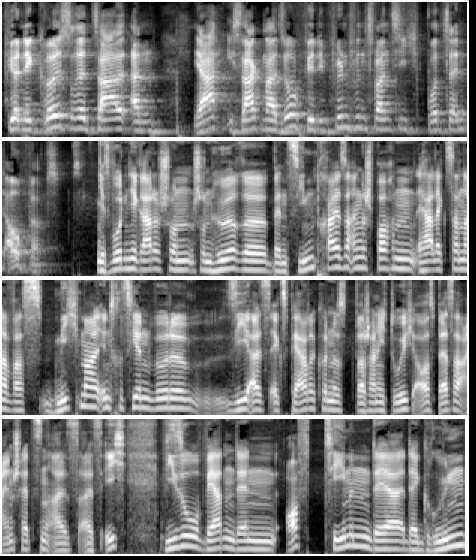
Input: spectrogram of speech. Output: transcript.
für eine größere Zahl an ja, ich sag mal so, für die 25 Prozent aufwärts. Jetzt wurden hier gerade schon, schon höhere Benzinpreise angesprochen. Herr Alexander, was mich mal interessieren würde, Sie als Experte können das wahrscheinlich durchaus besser einschätzen als, als ich. Wieso werden denn oft Themen der, der Grünen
